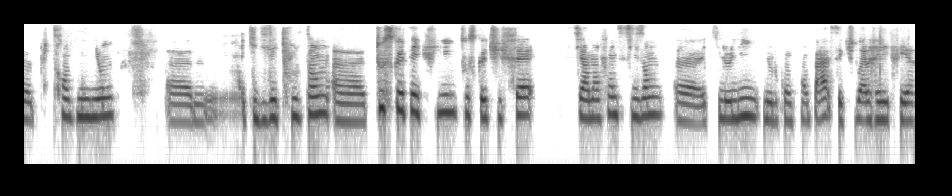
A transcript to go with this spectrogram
euh, plus de 30 millions et qui disait tout le temps tout ce que tu écris, tout ce que tu fais, si un enfant de 6 ans qui le lit ne le comprend pas, c'est que tu dois le réécrire.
